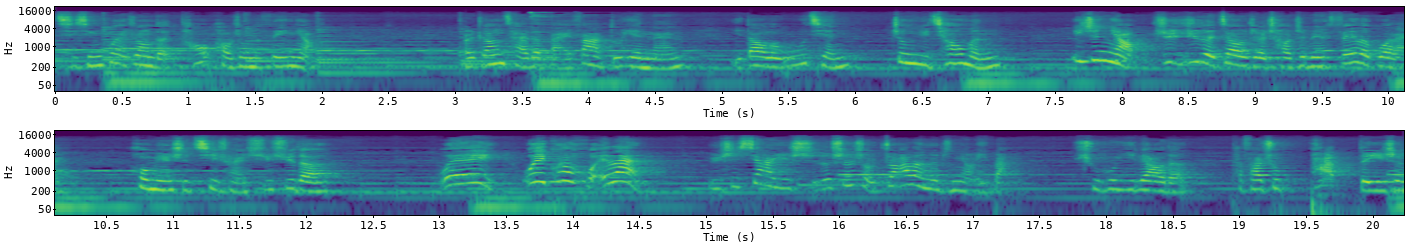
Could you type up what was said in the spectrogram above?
奇形怪状的逃跑中的飞鸟。而刚才的白发独眼男已到了屋前，正欲敲门，一只鸟吱吱地叫着朝这边飞了过来，后面是气喘吁吁的：“喂喂，快回来！”于是下意识地伸手抓了那只鸟一把，出乎意料的，它发出“啪”的一声，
